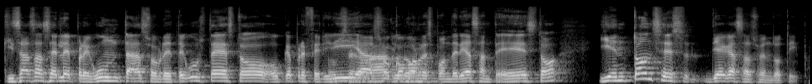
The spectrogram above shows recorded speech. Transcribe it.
quizás hacerle preguntas sobre ¿te gusta esto? o ¿qué preferirías? o cómo responderías ante esto. Y entonces llegas a su endotipo.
